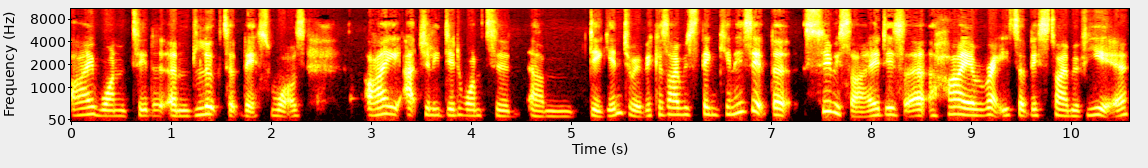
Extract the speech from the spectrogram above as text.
I wanted and looked at this was I actually did want to um, dig into it because I was thinking, is it that suicide is a higher rate at this time of year,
